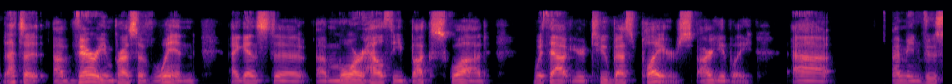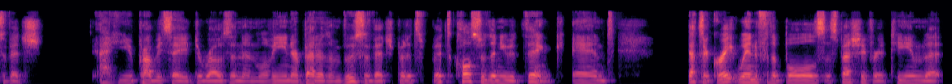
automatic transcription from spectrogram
that's a, a very impressive win against a, a more healthy Bucks squad without your two best players, arguably. Uh, I mean, Vucevic, you probably say DeRozan and LaVine are better than Vucevic, but it's it's closer than you would think. And that's a great win for the Bulls, especially for a team that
